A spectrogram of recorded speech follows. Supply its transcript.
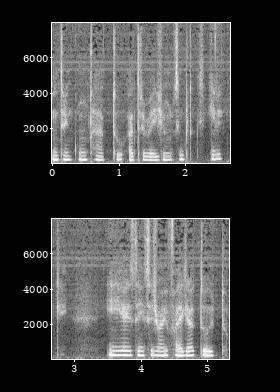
entrar em contato através de um simples clique e a existência de um Wi-Fi gratuito.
